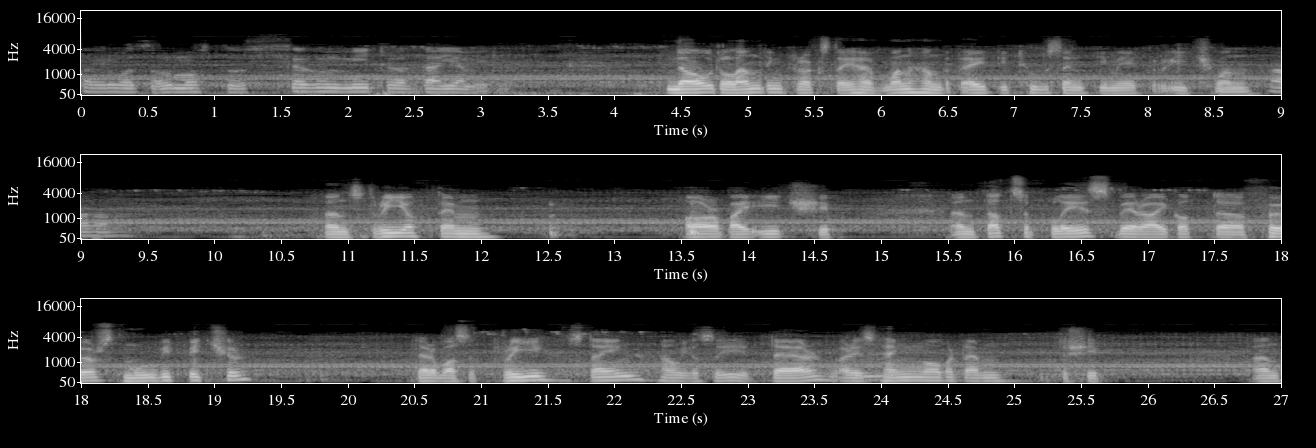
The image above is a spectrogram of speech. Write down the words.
So it was almost a seven meter diameter. Now the landing trucks they have 182 centimeter each one, Uh-huh. and three of them are by each ship. And that's a place where I got the first movie picture. There was a tree staying, how you see it there, where it's hanging over them, the ship. And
